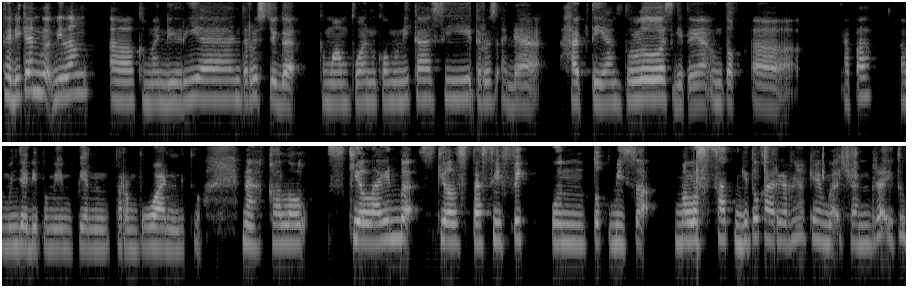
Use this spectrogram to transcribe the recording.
Tadi kan Mbak bilang eh, kemandirian, terus juga kemampuan komunikasi, terus ada hati yang tulus gitu ya untuk eh, apa eh, menjadi pemimpin perempuan gitu. Nah kalau skill lain Mbak, skill spesifik untuk bisa melesat gitu karirnya kayak Mbak Chandra itu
